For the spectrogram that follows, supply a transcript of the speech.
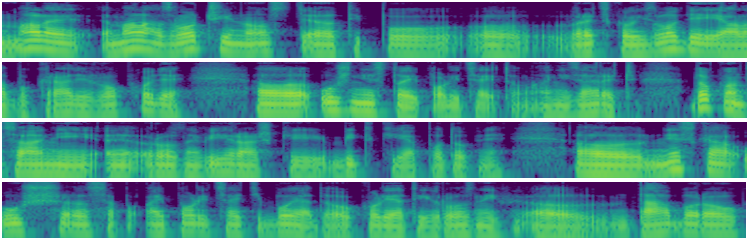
Malé, malá zločinnosť typu vreckových zlodejí alebo krádež v obchode už nestojí policajtom ani za reč. Dokonca ani e, rôzne výhrážky, bitky a podobne. Dneska už sa aj policajti boja do okolia tých rôznych táborov,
